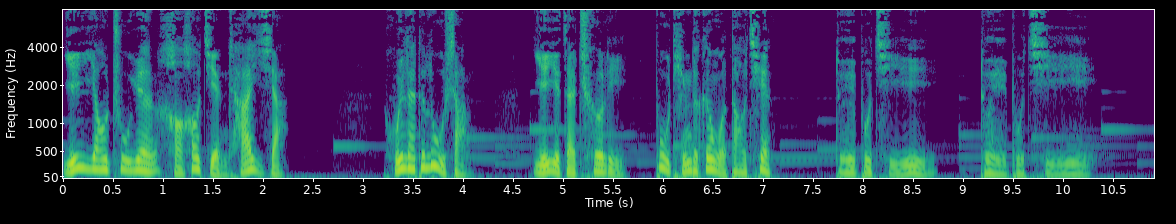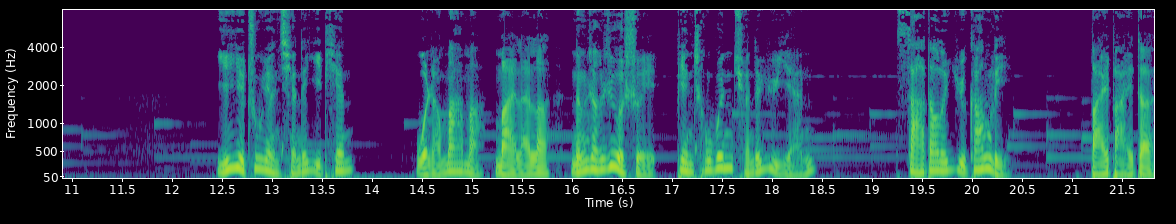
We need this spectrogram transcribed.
爷爷要住院好好检查一下。回来的路上，爷爷在车里不停的跟我道歉：“对不起，对不起。”爷爷住院前的一天，我让妈妈买来了能让热水。变成温泉的浴盐，洒到了浴缸里，白白的、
